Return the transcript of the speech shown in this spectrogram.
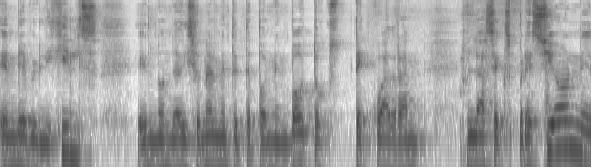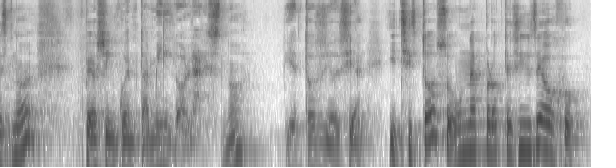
en Beverly Hills, en donde adicionalmente te ponen Botox, te cuadran las expresiones, ¿no? Pero 50 mil dólares, ¿no? Y entonces yo decía, y chistoso, una prótesis de ojo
